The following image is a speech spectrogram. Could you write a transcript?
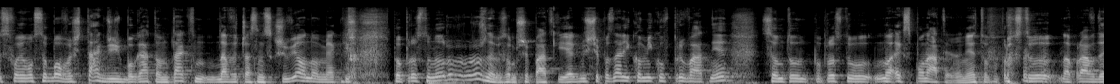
swoją osobowość tak gdzieś bogatą, tak nawet czasem skrzywioną, jakiś po prostu no, ró- różne są przypadki. Jakbyście poznali komików prywatnie, są to po prostu no, eksponaty, no nie? To po prostu naprawdę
